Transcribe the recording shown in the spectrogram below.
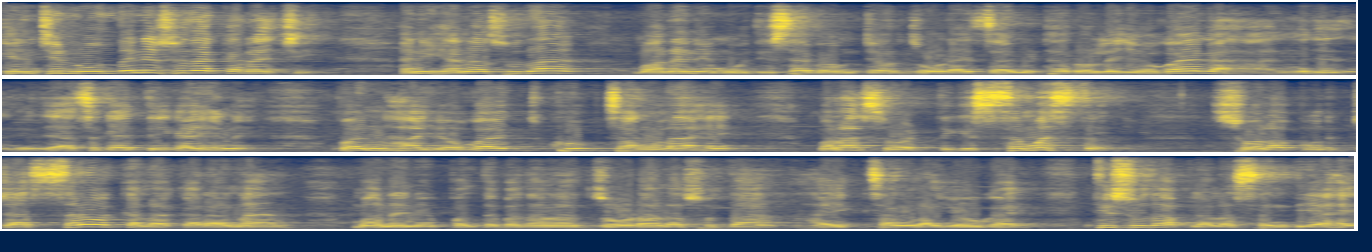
ह्यांची नोंदणीसुद्धा करायची. आणि ह्यांना सुद्धा माननीय मोदी साहेबांच्यावर जोडायचं आम्ही ठरवलं योगायोग हा म्हणजे म्हणजे असं काय ते काय हे नाही. पण हा योगायोग खूप चांगला आहे. मला असं वाटतं की समस्त सोलापूरच्या सर्व कलाकारांना माननीय पंतप्रधानांना जोडायला सुद्धा हा एक चांगला योग आहे. ती सुद्धा आपल्याला संधी आहे.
